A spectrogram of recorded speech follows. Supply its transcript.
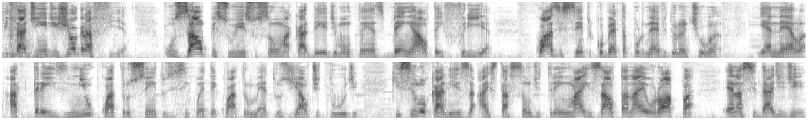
Pitadinha de geografia. Os Alpes suíços são uma cadeia de montanhas bem alta e fria, quase sempre coberta por neve durante o ano. E é nela, a 3.454 metros de altitude, que se localiza a estação de trem mais alta na Europa. É na cidade de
